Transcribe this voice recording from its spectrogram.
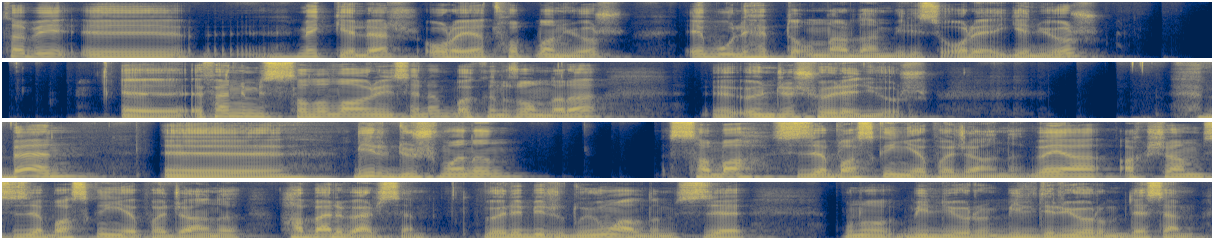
tabi e, Mekkeliler oraya toplanıyor. Ebu Leheb de onlardan birisi oraya geliyor. E, Efendimiz sallallahu aleyhi ve sellem bakınız onlara e, önce şöyle diyor. Ben e, bir düşmanın sabah size baskın yapacağını veya akşam size baskın yapacağını haber versem, böyle bir duyum aldım size bunu biliyorum, bildiriyorum desem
